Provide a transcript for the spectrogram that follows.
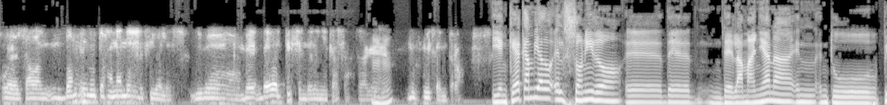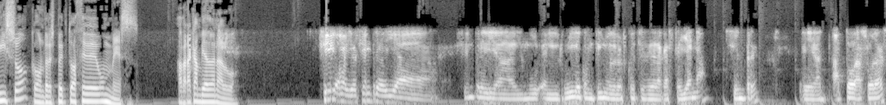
Pues a dos minutos andando de Cibeles. Vivo, ve- veo el Thyssen desde mi casa, o sea que muy, muy centro. ¿Y en qué ha cambiado el sonido eh, de, de la mañana en, en tu piso con respecto a hace un mes? ¿Habrá cambiado en algo? Sí, yo siempre oía, siempre oía el, el ruido continuo de los coches de la Castellana, siempre, eh, a, a todas horas.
